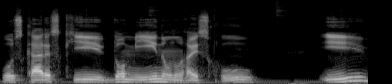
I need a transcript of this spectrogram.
os caras que dominam no high school. E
